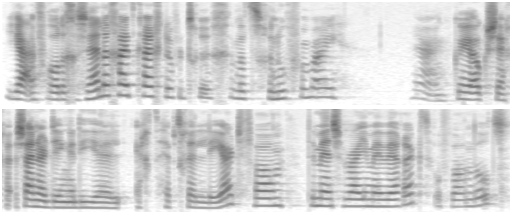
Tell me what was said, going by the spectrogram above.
Ja, en vooral de gezelligheid krijg je ervoor terug. En dat is genoeg voor mij. Ja, kun je ook zeggen, zijn er dingen die je echt hebt geleerd van de mensen waar je mee werkt of wandelt?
